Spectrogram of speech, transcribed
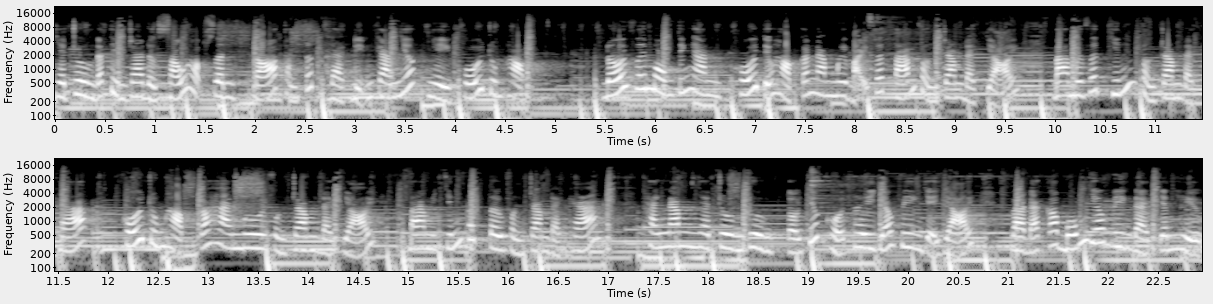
nhà trường đã tìm ra được 6 học sinh có thành tích đạt điểm cao nhất nhì khối trung học Đối với môn tiếng Anh, khối tiểu học có 57,8% đạt giỏi, 30,9% đạt khá, khối trung học có 20% đạt giỏi, 39,4% đạt khá. Hàng năm, nhà trường thường tổ chức hội thi giáo viên dạy giỏi và đã có 4 giáo viên đạt danh hiệu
